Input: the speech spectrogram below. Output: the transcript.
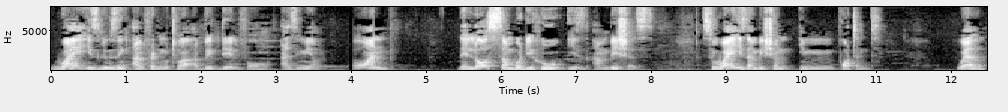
why is losing Alfred Mutua a big deal for Azimio? For one, they lost somebody who is ambitious. So why is ambition important? Well,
